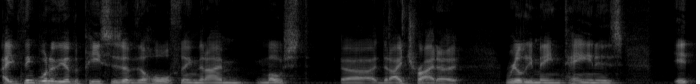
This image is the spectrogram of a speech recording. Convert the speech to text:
I think one of the other pieces of the whole thing that I'm most uh, that I try to really maintain is it.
